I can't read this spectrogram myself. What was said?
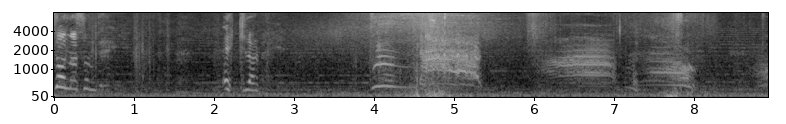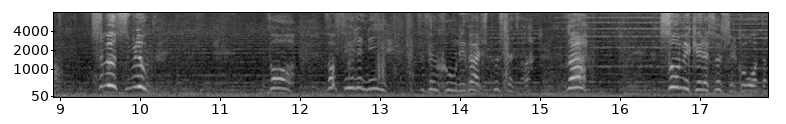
Såna som dig äcklar mig. Smutsblod! Vad, vad fyller ni för funktion i världspusslet, va? Va? Så mycket resurser går åt att,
